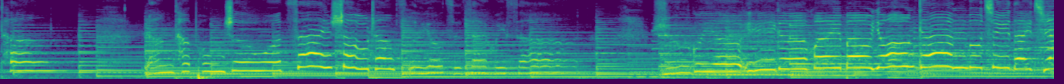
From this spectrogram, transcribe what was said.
他，让他捧着我在手掌，自由自在挥洒。如果有一个怀抱，勇敢不计代价，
